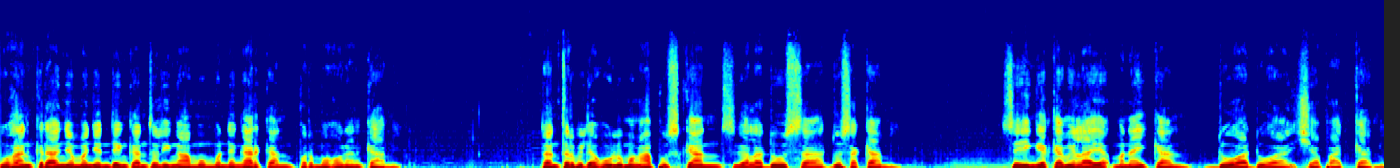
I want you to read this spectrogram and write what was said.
Tuhan kiranya menyendingkan telingamu mendengarkan permohonan kami. Dan terlebih dahulu menghapuskan segala dosa-dosa kami. Sehingga kami layak menaikkan doa-doa syafaat kami.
